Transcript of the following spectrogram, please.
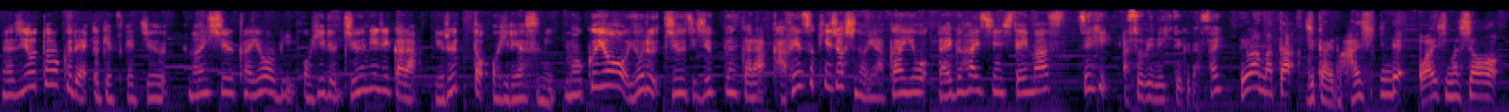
ラジオトークで受付中。毎週火曜日お昼12時から、ゆるっとお昼休み。木曜夜10時10分から、カフェ好き女子の夜会をライブ配信しています。ぜひ遊びに来てください。ではまた次回の配信でお会いしましょう。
